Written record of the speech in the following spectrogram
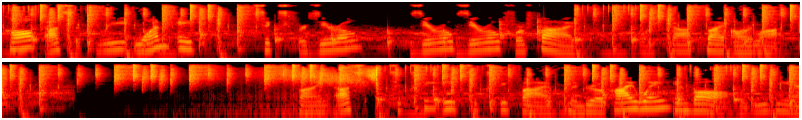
Call us at 318-640-0045 or stop by our lot. Find us at 6865 Monroe Highway in Ball, Louisiana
